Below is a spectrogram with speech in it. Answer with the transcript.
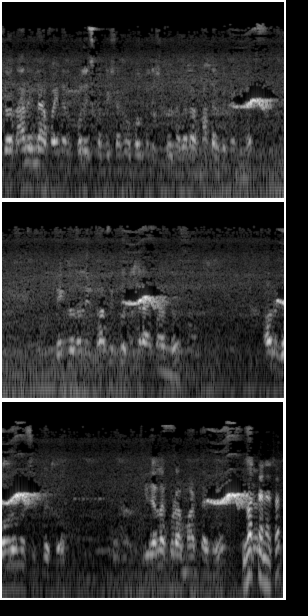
ಸೊ ನಾನಿನ್ನ final police commissioner home minister ನಾವೆಲ್ಲ ಮಾತಾಡಬೇಕಾಗಿದೆ. ಬೆಂಗಳೂರಲ್ಲಿ ಟ್ರಾಫಿಕ್ ತೊಂದರೆ ಆಗಬಾರ್ದು ಅವ್ರ ಗೌರವನೂ ಸಿಗ್ಬೇಕು. ಇದೆಲ್ಲ ಕೂಡ ಮಾಡ್ತಾ ಇದ್ದೀವಿ ಇವತ್ತೇನೆ ಸರ್?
